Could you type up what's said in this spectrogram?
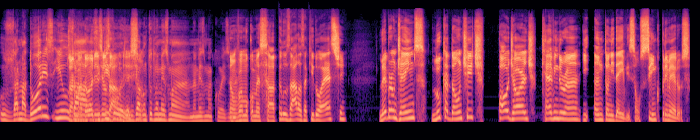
os armadores e os, os armadores alas e, e os alas. Eles isso. jogam tudo na mesma, na mesma coisa. Então né? vamos começar pelos alas aqui do Oeste: LeBron James, Luca Doncic, Paul George, Kevin Durant e Anthony Davis. São cinco primeiros.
